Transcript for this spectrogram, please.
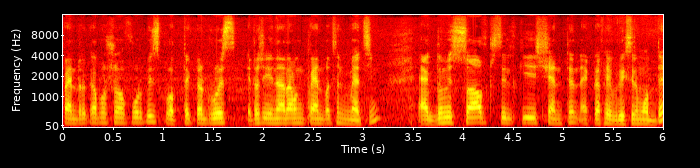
প্যান্টের কাপড় সহ ফোর পিস প্রত্যেকটা ড্রেস এটা হচ্ছে ইনার এবং প্যান্ট পাচ্ছেন ম্যাচিং একদমই সফট সিল্কি শ্যান্টেন একটা ফেব্রিক্সের মধ্যে।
